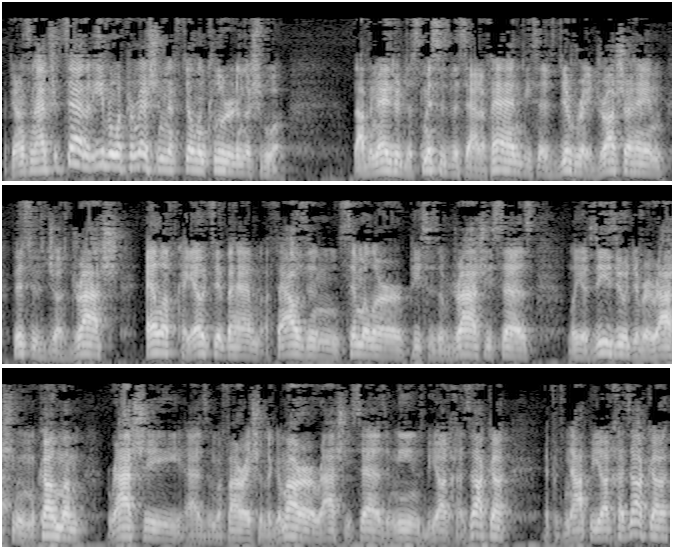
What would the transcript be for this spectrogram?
Rabbi Yonasan should say that even with permission, it's still included in the Shavuot. The Avnei Nezer dismisses this out of hand. He says, Divrei drashahem, this is just drash. Elef kayotze behem, a thousand similar pieces of drash, he says. Lo yazizu, divrei Rashi mukomam. Rashi, as a mafarish of the Gemara, Rashi says it means biyad chazaka. If it's not biyad chazaka,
